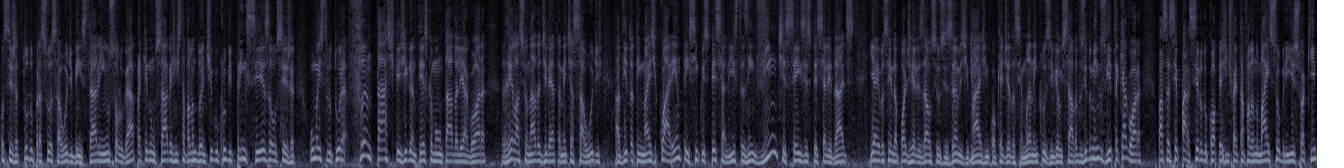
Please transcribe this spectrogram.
ou seja, tudo para sua saúde e bem-estar em um só lugar. Para quem não sabe, a gente está falando do antigo Clube Princesa, ou seja, uma estrutura fantástica e gigantesca montada ali agora, relacionada diretamente à saúde. A Vita tem mais de 45 especialistas em 26 especialidades facilidades e aí você ainda pode realizar os seus exames de imagem qualquer dia da semana, inclusive aos sábados e domingos. Vita que agora passa a ser parceiro do COP, a gente vai estar tá falando mais sobre isso aqui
